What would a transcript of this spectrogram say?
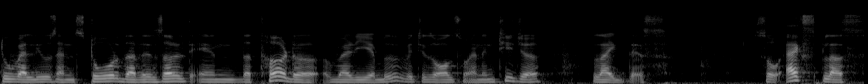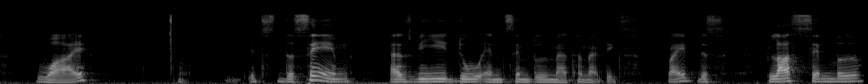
two values and store the result in the third uh, variable which is also an integer like this. So x plus y it's the same as we do in simple mathematics right? This plus symbol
